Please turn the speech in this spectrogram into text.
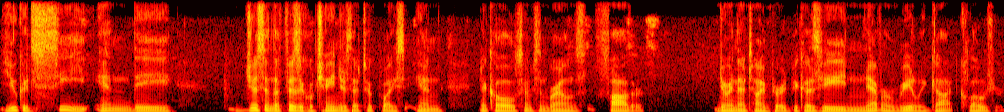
you could see in the just in the physical changes that took place in Nicole Simpson Brown's father during that time period because he never really got closure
